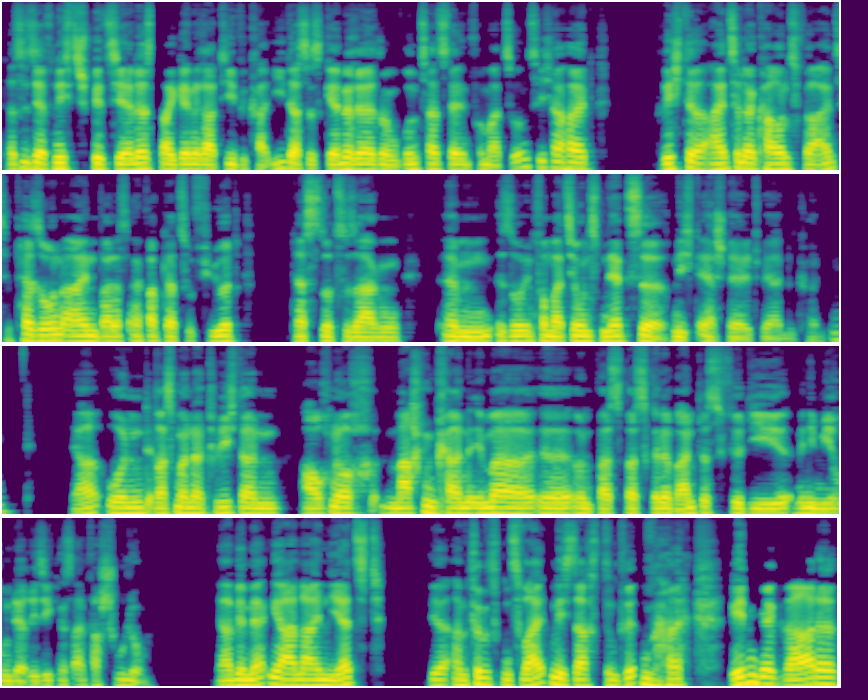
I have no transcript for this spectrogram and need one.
Das ist jetzt nichts Spezielles bei generative KI, das ist generell so ein Grundsatz der Informationssicherheit. Richte Einzelaccounts für Einzelpersonen ein, weil das einfach dazu führt, dass sozusagen ähm, so Informationsnetze nicht erstellt werden könnten. Ja, und was man natürlich dann auch noch machen kann immer äh, und was, was relevant ist für die Minimierung der Risiken, ist einfach Schulung. Ja, wir merken ja allein jetzt, wir am 5.2., ich sage es zum dritten Mal, reden wir gerade.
